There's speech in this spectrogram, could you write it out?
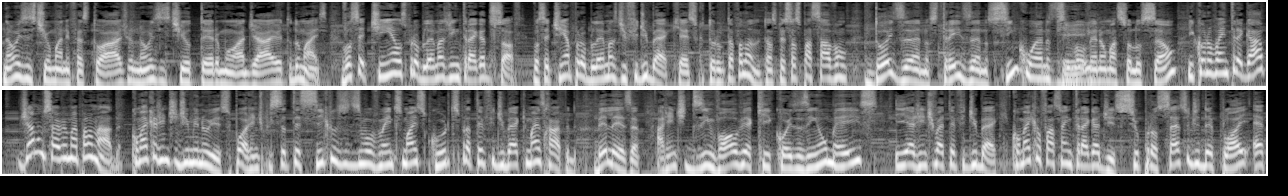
não existia o manifesto ágil, não existia o termo agile e tudo mais. Você tinha os problemas de entrega de software, você tinha problemas de feedback, é isso que o Torugo tá falando. Então as pessoas passavam dois anos, três anos, cinco anos desenvolvendo uma solução e quando vai entregar, já não serve mais pra nada. Como é que a gente diminui isso? Pô, a gente precisa ter ciclos de desenvolvimentos mais curtos pra ter feedback mais rápido. Beleza, a gente desenvolve aqui coisas em um mês e a gente vai ter feedback. Como é que eu faço a entrega disso? Se o processo de deploy é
